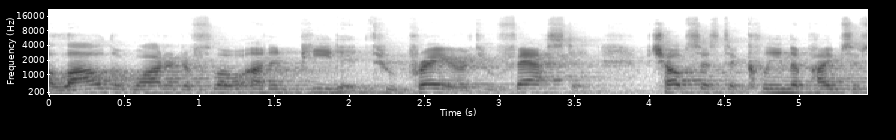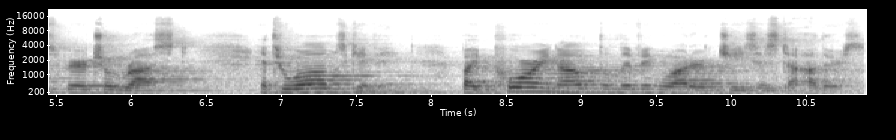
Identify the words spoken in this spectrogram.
allow the water to flow unimpeded through prayer, through fasting, which helps us to clean the pipes of spiritual rust, and through almsgiving by pouring out the living water of Jesus to others.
